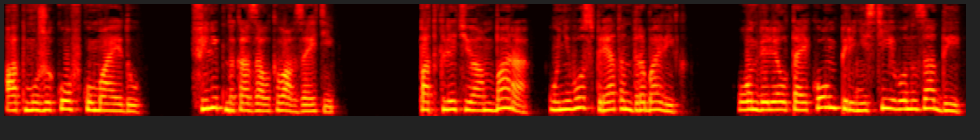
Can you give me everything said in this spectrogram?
«От мужиков к ума иду. Филипп наказал к вам зайти. Под клетью амбара у него спрятан дробовик. Он велел тайком перенести его на зады,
